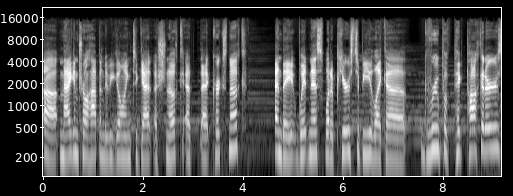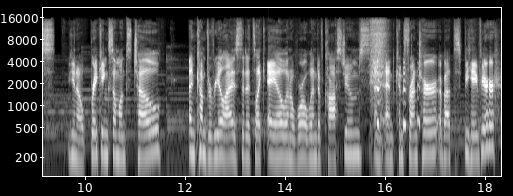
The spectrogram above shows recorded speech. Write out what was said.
uh, Mag and Trill happen to be going to get a schnook at, at Crooksnook, and they witness what appears to be like a group of pickpocketers, you know, breaking someone's toe, and come to realize that it's like Ao in a whirlwind of costumes and, and confront her about this behavior.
